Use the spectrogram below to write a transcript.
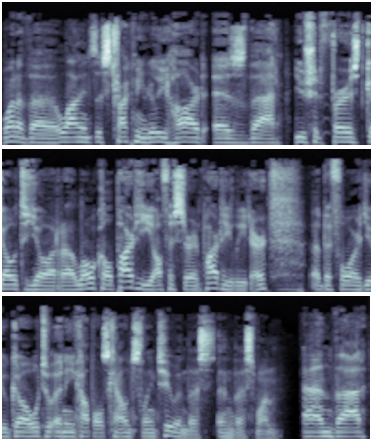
one of the lines that struck me really hard is that you should first go to your uh, local party officer and party leader uh, before you go to any couples counseling too in this in this one and that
